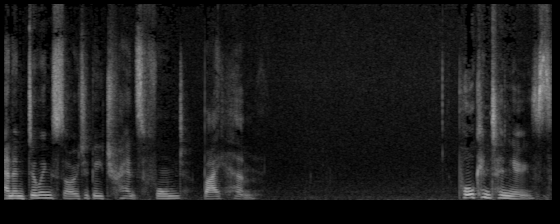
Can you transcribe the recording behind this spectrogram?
and in doing so, to be transformed by Him. Paul continues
